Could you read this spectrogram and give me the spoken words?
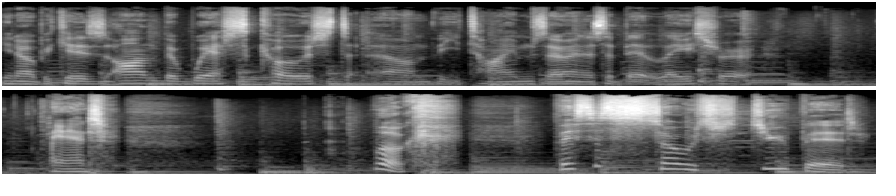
You know, because on the West Coast, um, the time zone is a bit later. And look, this is so stupid.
